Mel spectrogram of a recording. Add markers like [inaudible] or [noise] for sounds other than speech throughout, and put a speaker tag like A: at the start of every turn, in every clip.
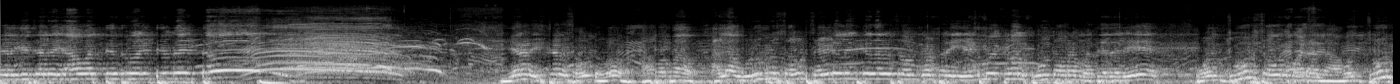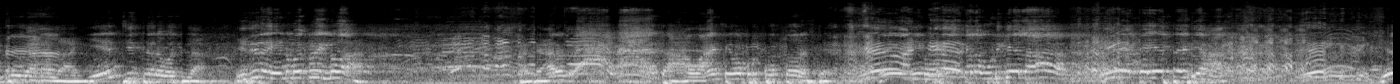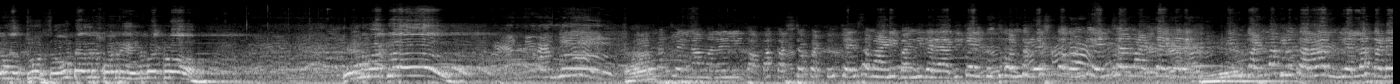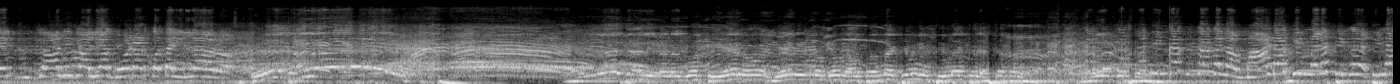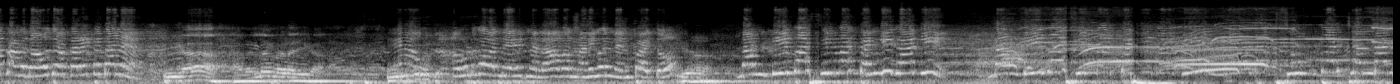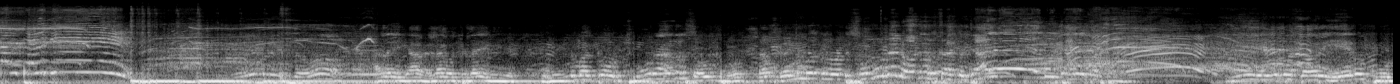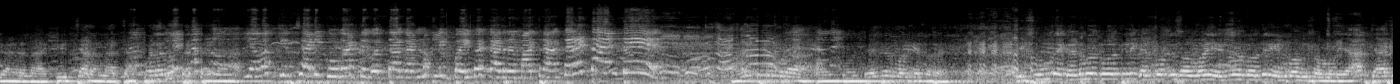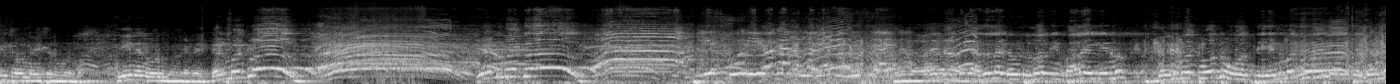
A: ತೆಲುಗು ಜನ ಯಾವತ್ತಿದ್ರು ಅಲ್ಟಿಮೇಟ್ ಏನ್ ಇಷ್ಟಲ್ಲ ಸೌಂಡು ಅಪ್ಪ ಅಲ್ಲ ಹುಡುಗರು ಸೌಂಡ್ ಸೈಡ್ ಅಲ್ಲಿ ಸೌಂಡ್ ಕೊಡ್ತಾರೆ. ಹೆಣ್ಮಕ್ಳು ಅಲ್ಲಿ ಕೂತವ್ರೆ ಮಧ್ಯದಲ್ಲಿ ಒಂಚೂರು ಸೌಂಡ್ ಮಾಡಲ್ಲ ಒಂಚೂರು ಕೂಗಾಡಲ್ಲ. ಏನ್ ಚಿಂತನೆ ಗೊತ್ತಿಲ್ಲ. ಇದೀರ ಹೆಣ್ಮಕ್ಳು ಇಲ್ವಾ? ಆಂಟಿ ಒಬ್ರು ಕೂಗ್ತವ್ರ ಅಷ್ಟೇ ಹುಡುಗಿ ಅಲ್ಲ ನೀನೇ ಕೈ ಒಂಚೂರು ಸೌಂಡ್ ಆದ್ರೆ ಕೊಡ್ರಿ ಹೆಣ್ಮಕ್ಳು. ಹೆಣ್ಮಕ್ಳು!
B: ಕಷ್ಟಪಟ್ಟು ಕೆಲಸ ಮಾಡಿ ಬಂದಿದ್ದಾರೆ. ಅದಕ್ಕೆ ಇಲ್ಲಿ ಕುತ್ಕೊಂಡು ರೆಸ್ಟ್ ತಗೊಂಡು ಎಂಜಾಯ್ ಮಾಡ್ತಾ ಇದ್ದಾರೆ. ನಿಮ್ ಗಂಡ್ಮಕ್ಳು ತರ ಎಲ್ಲ ಕಡೆ ಜಾಲಿ ಜಾಲಿಯಾಗಿ ಓಡಾಡ್ಕೋತಾ ಇಲ್ಲ ಅವರು.
A: ಜಾಲಿ! ನನಗೆ ಗೊತ್ತು. ಏನು ಏನ್ ಹೆಣ್ಮಕ್ಳು? ನಾವು ತಂದಾಕ್ತೀವಿ ನೀವು ತಿನ್ನಾಕ್ತೀವಿ ಅಷ್ಟೇ ತಾನೆ. ಈಗ ಅವೆಲ್ಲ ಬೇಡ ಈಗ.
B: ಹುಡುಗ ಒಂದ್ ಹೇಳಿದ್ನಲ್ಲ ಅವಾಗ ನನಗೊಂದ್ ನೆನಪಾಯ್ತು. ನಮ್ ಡಿ ಸಿನಿಮಾ ತಂಗಿಗಾಗಿ ನಮ್ ಬಾಸ್ ಸಿನಿಮಾ ತಂಗಿಗಾಗಿ ಸೂಪರ್ ಚಂದ ನಮ್ ತಂಗಿ
A: ಅಲ್ಲ ಈಗ ಅವೆಲ್ಲ ಗೊತ್ತಿಲ್ಲ ಈಗ ಹೆಣ್ಣು ಮಕ್ಕಳು ಚೂರಾದ್ರೂ ಸೌಂಡು ನಮ್ ಗಂಡು ಮಕ್ಕಳು ನೋಡಿ ಸುಮ್ಮನೆ ನೋಡಿದ್ರು ಸಾಕು. ಜಾಲೇ ಜಾಲಿ ಈ ಹೆಣ್ಣು ಮಕ್ಕಳು ಅವ್ರು ಏನು ಕೂಗಾಡಲ್ಲ ಕಿರ್ಚಾಡಲ್ಲ ಚಪ್ಪಳನು ತಟ್ಟಲ್ಲ.
B: ಯಾವಾಗ ಕಿರ್ಚಾಡಿ ಕೂಗಾಡ್ತೆ ಗೊತ್ತಾ? ಬೈಬೇಕಾದ್ರೆ ಮಾತ್ರ. Correct aunty?
A: ಬೇಜಾರು ಮಾಡ್ಕೊತಾರೆ. ಈಗ ಸುಮ್ಮನೆ ಗಂಡು ಮಕ್ಳು ಅಂತೀನಿ ಗಂಡು ಮಕ್ಕಳು ಸೌಂಡ್ ಮಾಡಿ ಹೆಣ್ಣು ಮಕ್ಕಳು ಅಂತೀನಿ ಹೆಣ್ಣು ಸೌಂಡ್ ಮಾಡಿ. ಯಾರು ಜಾಸ್ತಿ ಸೌಂಡ್ ಮಾಡ್ತಾರೆ ನೋಡಮ್ಮ ನೀನೇ ನೋಡ್ಬೇಕಾದ್ರೆ ಗಂಡು ಹೆಣ್ಣು
B: ಆಯ್ತಾ?
A: ಅದೆಲ್ಲ ಡೌಟ್ ನೀನ್ ಬಾಲ ಇಲ್ಲಿ ನೀನು. ಗಂಡು ಮಕ್ಕಳು ಅಂದ್ರೂ ಓದ್ತೆ ಹೆಣ್ಣು ಓದ್ತೆ ಗಂಡ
